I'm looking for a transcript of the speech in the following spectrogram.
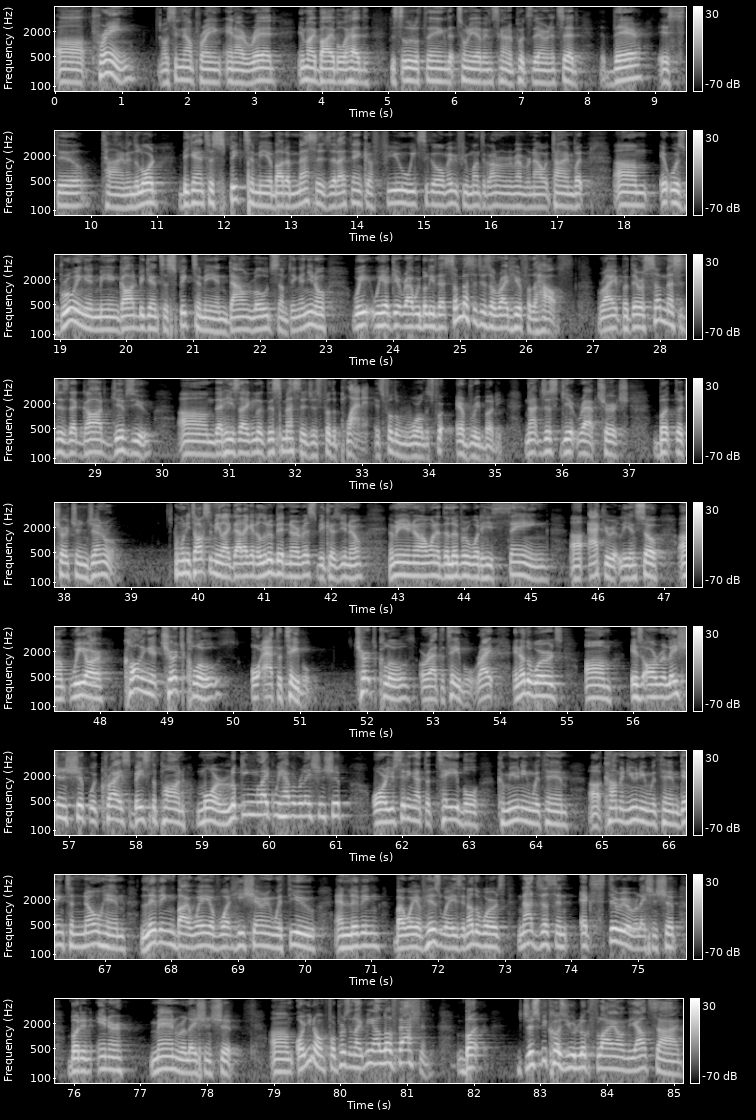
uh, praying. I was sitting down praying, and I read in my Bible, had this little thing that Tony Evans kind of puts there, and it said, There is still time. And the Lord began to speak to me about a message that I think a few weeks ago, maybe a few months ago, I don't remember now what time, but um, it was brewing in me, and God began to speak to me and download something. And you know, we, we at Get Right, we believe that some messages are right here for the house, right? But there are some messages that God gives you um, that He's like, look, this message is for the planet, it's for the world, it's for everybody, not just Get Right Church, but the church in general. And when he talks to me like that, I get a little bit nervous because, you know, I mean, you know, I want to deliver what he's saying uh, accurately. And so um, we are calling it church clothes or at the table. Church clothes or at the table, right? In other words, um, is our relationship with Christ based upon more looking like we have a relationship, or are you sitting at the table communing with Him uh, union with Him, getting to know Him, living by way of what He's sharing with you, and living by way of His ways. In other words, not just an exterior relationship, but an inner man relationship. Um, or, you know, for a person like me, I love fashion. But just because you look fly on the outside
